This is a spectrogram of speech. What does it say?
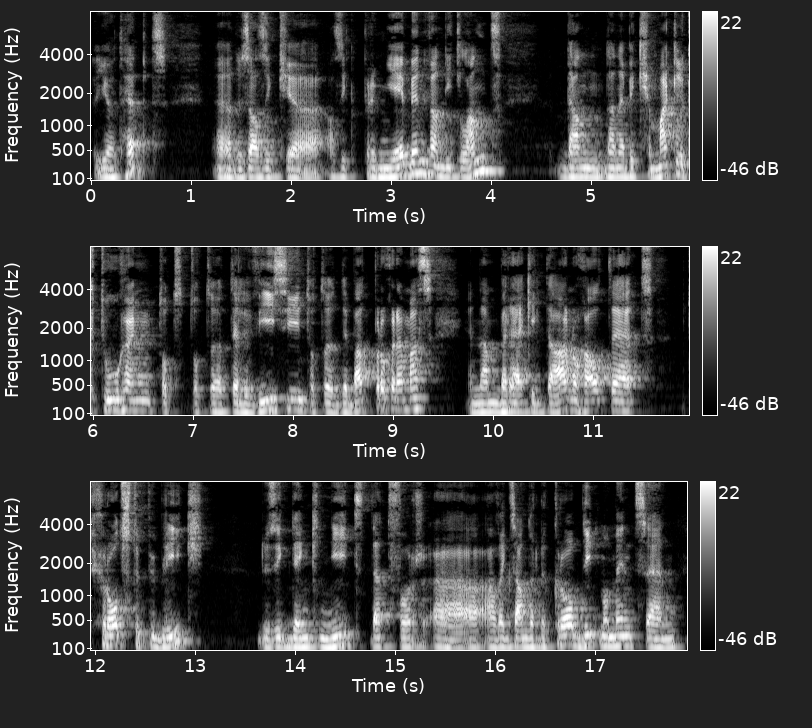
je het hebt. Uh, dus als ik, uh, als ik premier ben van dit land, dan, dan heb ik gemakkelijk toegang tot, tot de televisie, tot de debatprogramma's. En dan bereik ik daar nog altijd het grootste publiek. Dus ik denk niet dat voor uh, Alexander de Croo op dit moment zijn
